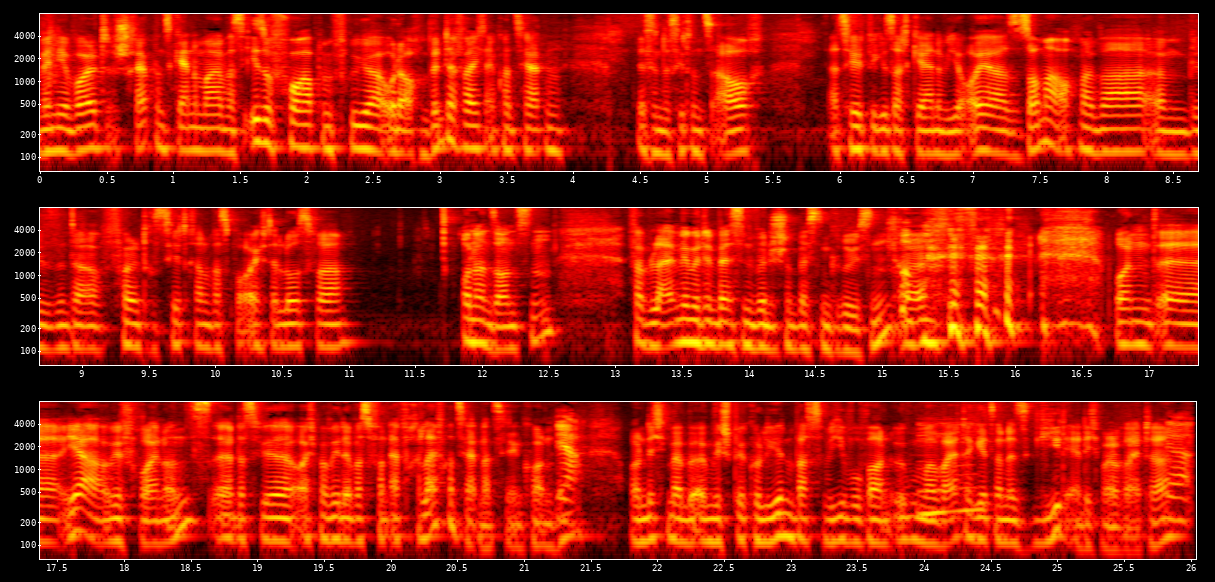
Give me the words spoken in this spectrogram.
Wenn ihr wollt, schreibt uns gerne mal, was ihr so vorhabt im Frühjahr oder auch im Winter vielleicht an Konzerten. Das interessiert uns auch. Erzählt, wie gesagt, gerne, wie euer Sommer auch mal war. Ähm, Wir sind da voll interessiert dran, was bei euch da los war. Und ansonsten verbleiben wir mit den besten Wünschen und besten Grüßen. Äh, und äh, ja, wir freuen uns, äh, dass wir euch mal wieder was von einfach Live-Konzerten erzählen konnten. Ja. Und nicht mehr irgendwie spekulieren, was, wie, wo, wann irgendwann mal weitergeht, sondern es geht endlich mal weiter. Ja.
